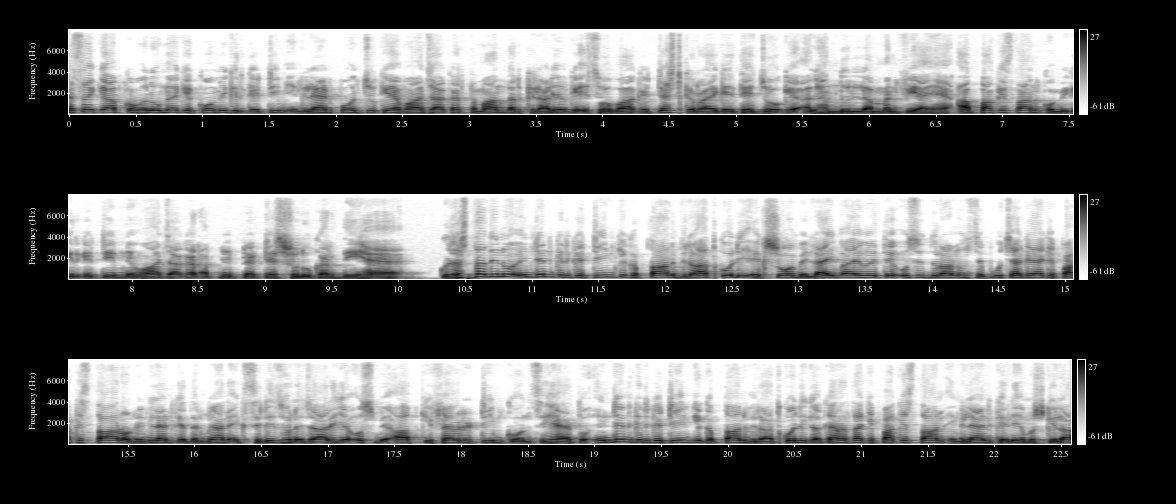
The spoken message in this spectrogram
जैसा कि आपको मालूम है कि कौमी क्रिकेट टीम इंग्लैंड पहुँच चुके हैं। वहाँ जाकर तमाम दर खिलाड़ियों के इस वबा के टेस्ट करवाए गए थे, जो कि अल्हम्दुलिल्लाह मनफी आए हैं। अब पाकिस्तान कौमी क्रिकेट टीम ने वहाँ जाकर अपनी प्रैक्टिस शुरू कर दी है। गुजशत दिनों इंडियन क्रिकेट टीम के कप्तान विराट कोहली एक शो में लाइव आए हुए थे। उसी दौरान उनसे पूछा गया कि पाकिस्तान और इंग्लैंड के दरमियान एक सीरीज़ होने जा रही है। उसमें आपकी फेवरेट टीम कौन सी है? तो इंडियन क्रिकेट टीम के कप्तान विराट कोहली का कहना था कि पाकिस्तान इंग्लैंड के लिए मुश्किल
